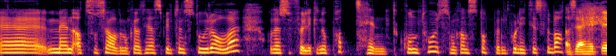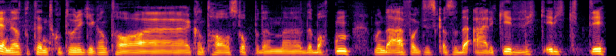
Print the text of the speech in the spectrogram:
eh, men at sosialdemokratiet har spilt en stor rolle. Og det er selvfølgelig ikke noe patentkontor som kan stoppe en politisk debatt. Altså Jeg er helt enig i at patentkontoret ikke kan ta, eh, kan ta og stoppe den debatten, men det er faktisk altså det er ikke rik riktig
